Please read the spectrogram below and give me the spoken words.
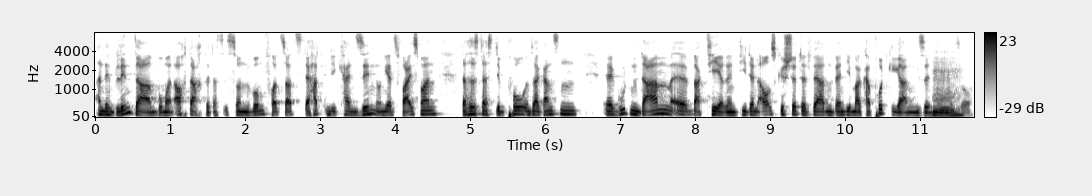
an den Blinddarm, wo man auch dachte, das ist so ein Wurmfortsatz, der hat irgendwie keinen Sinn. Und jetzt weiß man, das ist das Depot unserer ganzen äh, guten Darmbakterien, äh, die dann ausgeschüttet werden, wenn die mal kaputt gegangen sind. Mhm. So.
